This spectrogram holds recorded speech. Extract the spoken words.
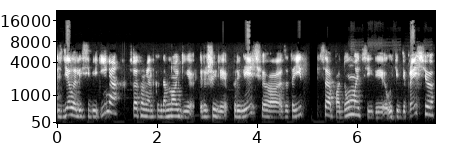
сделали себе имя в тот момент, когда многие решили прилечь, э, затаиться, подумать или уйти в депрессию.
